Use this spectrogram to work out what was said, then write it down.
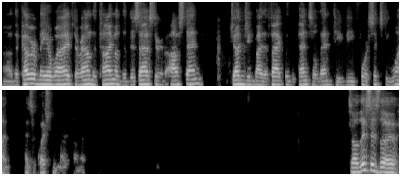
the cover may arrived around the time of the disaster at Ostend judging by the fact that the penciled MTB 461 has a question mark on it. So this is the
